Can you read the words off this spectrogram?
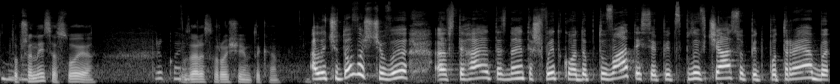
Тобто пшениця, соя. Прикольно. Зараз вирощуємо таке. Але чудово, що ви е, встигаєте, знаєте, швидко адаптуватися під вплив часу, під потреби.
